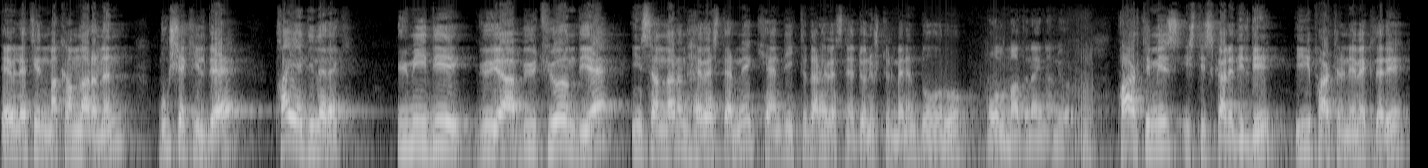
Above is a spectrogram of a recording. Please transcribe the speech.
devletin makamlarının bu şekilde pay edilerek ümidi güya büyütüyorum diye insanların heveslerini kendi iktidar hevesine dönüştürmenin doğru olmadığına inanıyorum. Partimiz istiskal edildi. İyi Parti'nin emekleri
